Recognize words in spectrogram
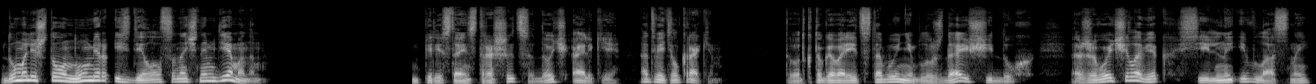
думали, что он умер и сделался ночным демоном. «Перестань страшиться, дочь Альки», — ответил Кракен. «Тот, кто говорит с тобой, не блуждающий дух, а живой человек, сильный и властный.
